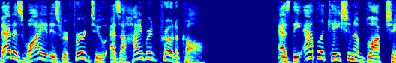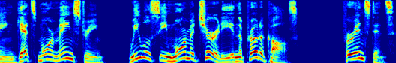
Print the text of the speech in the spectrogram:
That is why it is referred to as a hybrid protocol. As the application of blockchain gets more mainstream, we will see more maturity in the protocols. For instance,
